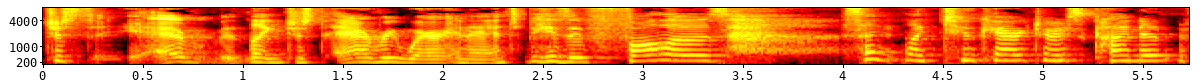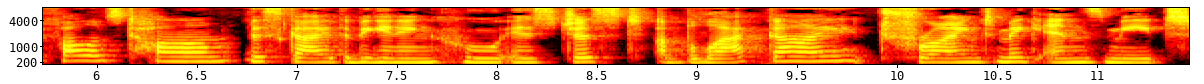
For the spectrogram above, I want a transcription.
just ev- like just everywhere in it because it follows like two characters kind of. It follows tom this guy at the beginning who is just a black guy trying to make ends meet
